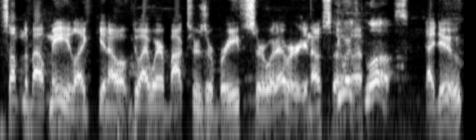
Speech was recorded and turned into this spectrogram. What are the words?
something about me, like you know, do I wear boxers or briefs or whatever, you know? So He wears uh, gloves. I do.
